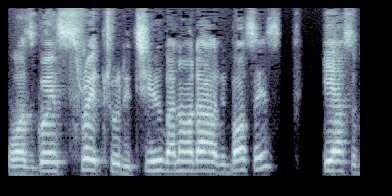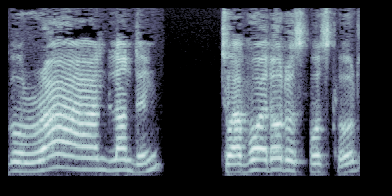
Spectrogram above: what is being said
was going straight through the tube and all that, the buses, he has to go around London to avoid all those postcodes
